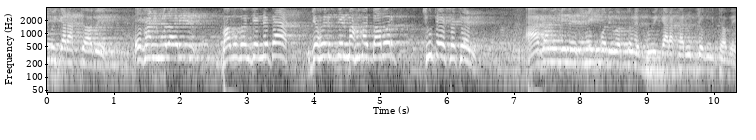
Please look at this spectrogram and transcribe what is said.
ভূমিকা রাখতে হবে। এখানে মুলারির বাবুগঞ্জের নেতা জহিরুদ্দিন মাহমদ বাবর ছুটে এসেছেন। আগামী দিনে সেই পরিবর্তনে ভূমিকা রাখার উদ্যোগ নিতে হবে।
